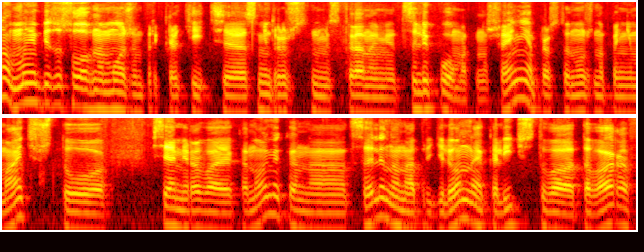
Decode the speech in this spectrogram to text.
Ну, мы, безусловно, можем прекратить э, с недружественными странами целиком отношения. Просто нужно понимать, что вся мировая экономика нацелена на определенное количество товаров,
